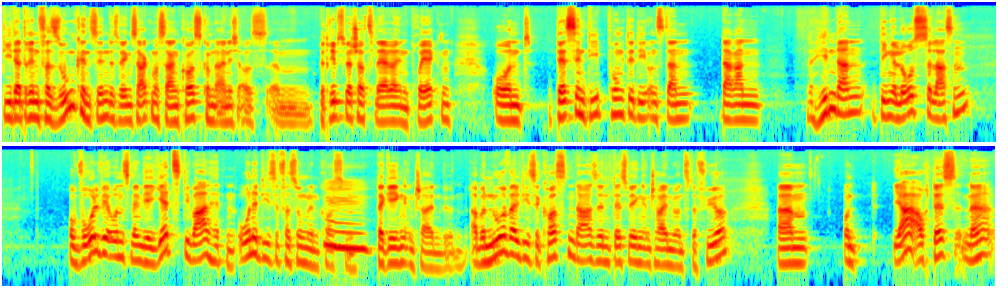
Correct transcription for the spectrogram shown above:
die da drin versunken sind. Deswegen sagt man, sagen, Kost kommt eigentlich aus ähm, Betriebswirtschaftslehre in Projekten. Und das sind die Punkte, die uns dann daran hindern, Dinge loszulassen obwohl wir uns, wenn wir jetzt die Wahl hätten, ohne diese versunkenen Kosten, mhm. dagegen entscheiden würden. Aber nur weil diese Kosten da sind, deswegen entscheiden wir uns dafür. Ähm, und ja, auch das ne,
